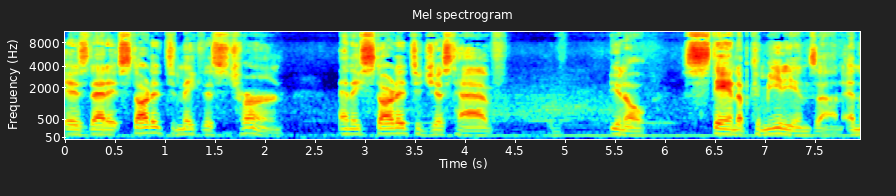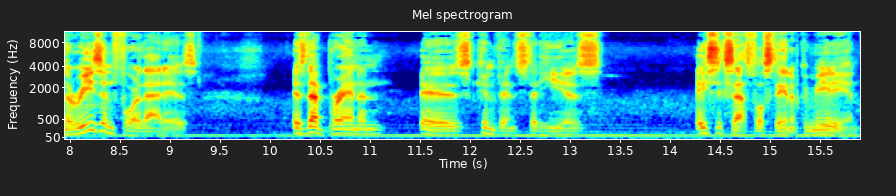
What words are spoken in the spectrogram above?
is that it started to make this turn and they started to just have, you know, stand up comedians on. And the reason for that is, is that Brandon is convinced that he is a successful stand up comedian.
